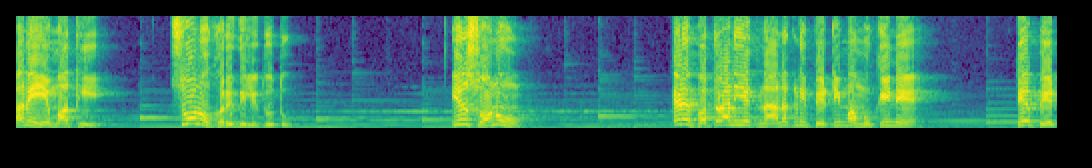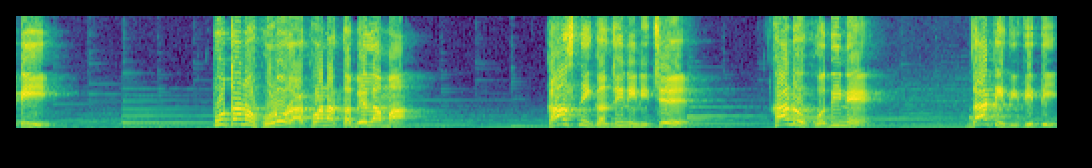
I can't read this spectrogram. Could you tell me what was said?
અને એમાંથી સોનું ખરીદી લીધું હતું. એ સોનું એણે પતરાની એક નાનકડી પેટીમાં મૂકીને તે પેટી પોતાનો ઘોડો રાખવાના તબેલામાં ઘાસની ગંજીની નીચે ખાડો ખોદીને દાટી દીધી હતી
